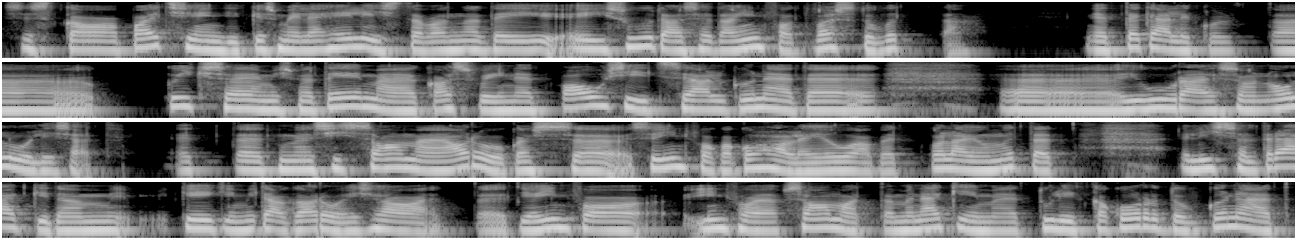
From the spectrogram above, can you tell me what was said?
sest ka patsiendid, kes meile helistavad, nad ei, ei suuda seda infot vastu võtta. nii et tegelikult äh, kõik see, mis me teeme, kasvõi need pausid seal kõnede äh, juures on olulised. et, et me siis saame aru, kas see info ka kohale jõuab, et pole ju mõtet lihtsalt rääkida, keegi midagi aru ei saa, et, et ja info, info jääb saamata, me nägime, et tulid ka korduvkõned,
